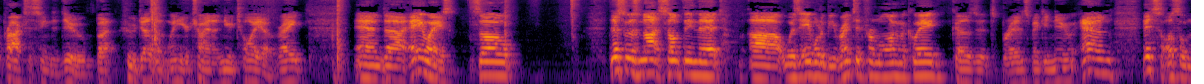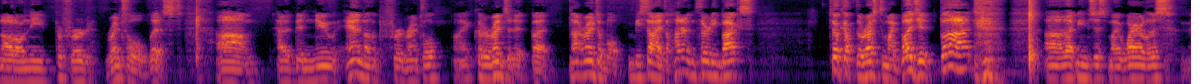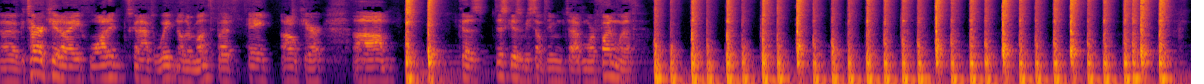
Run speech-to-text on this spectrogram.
practicing to do, but who doesn't when you're trying a new toy right? And uh, anyways, so this was not something that uh, was able to be rented from Long McQuade because it's brand spanking new and it's also not on the preferred rental list. Um, had it been new and on the preferred rental, I could have rented it, but not rentable. Besides, 130 bucks took up the rest of my budget, but uh, that means just my wireless uh, guitar kit I wanted. It's going to have to wait another month, but hey, I don't care. Because um, this gives me something to have more fun with.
